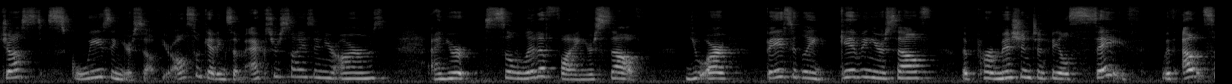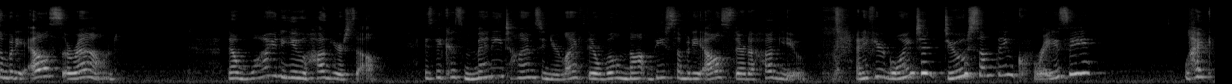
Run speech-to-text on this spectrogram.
just squeezing yourself. You're also getting some exercise in your arms and you're solidifying yourself. You are basically giving yourself the permission to feel safe without somebody else around. Now, why do you hug yourself? Is because many times in your life there will not be somebody else there to hug you. And if you're going to do something crazy, like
